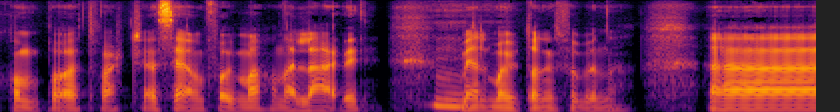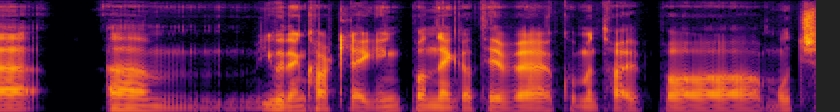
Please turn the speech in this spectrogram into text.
komme på etter hvert. Jeg ser ham for meg, han er lærer, mm. medlem av Utdanningsforbundet. Uh, um, gjorde en kartlegging på negative kommentarer på, mot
